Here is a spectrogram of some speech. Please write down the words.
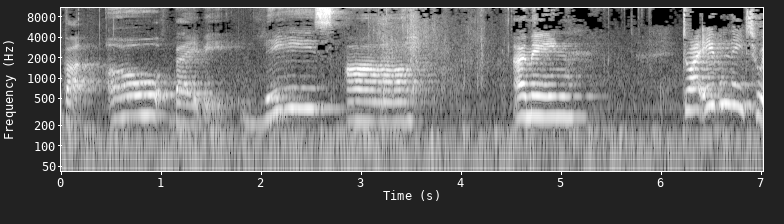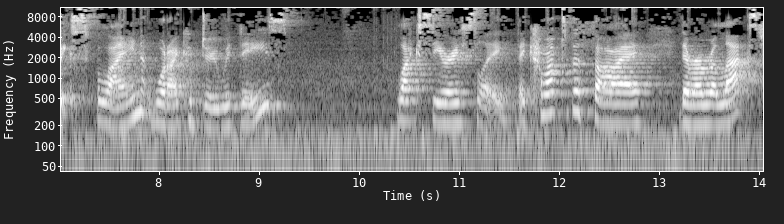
but oh baby, these are, I mean, do I even need to explain what I could do with these? Like seriously, they come up to the thigh, they're a relaxed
